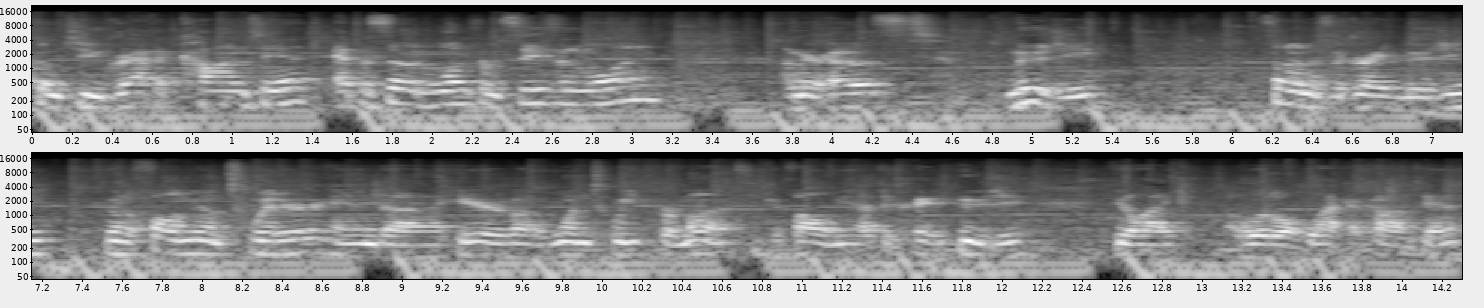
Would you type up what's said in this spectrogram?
Welcome to Graphic Content, episode one from season one. I'm your host, Muji, known as the Great Muji. If you want to follow me on Twitter and uh, hear about one tweet per month, you can follow me at the Great Muji if you like a little lack of content.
